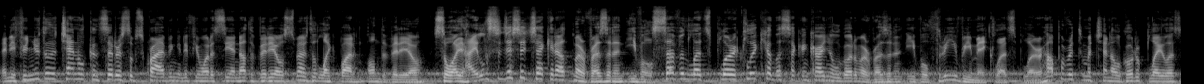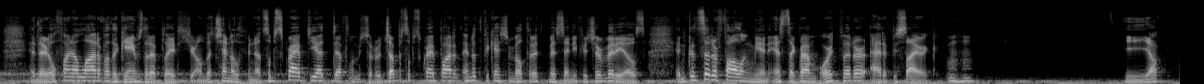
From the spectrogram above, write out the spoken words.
And if you're new to the channel, consider subscribing. And if you want to see another video, smash the like button on the video. So I highly suggest you checking out my Resident Evil 7 Let's Play. Click on the second card and you'll go to my Resident Evil 3 Remake Let's Play. Hop over to my channel, go to playlist, and there you'll find a lot of other games that I played here on the channel. If you're not subscribed yet, definitely make sure to jump the subscribe button and notification bell to not miss any future videos. And consider following me on Instagram or Twitter at HappyCairek. Mm-hmm. Yep.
